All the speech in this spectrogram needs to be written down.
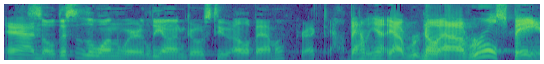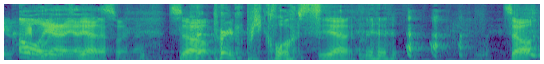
And So this is the one where Leon goes to Alabama, correct? Alabama, yeah, yeah, ru- no, uh, rural Spain. I Oh believe. yeah, yeah, yeah, that's what I meant. So Pretty, pretty close. yeah. so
